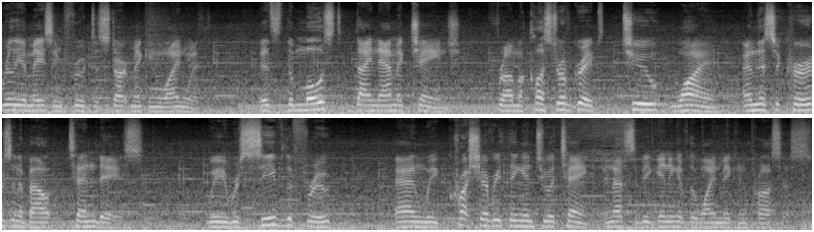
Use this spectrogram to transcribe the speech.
really amazing fruit to start making wine with. It's the most dynamic change from a cluster of grapes to wine, and this occurs in about 10 days. We receive the fruit and we crush everything into a tank, and that's the beginning of the winemaking process.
